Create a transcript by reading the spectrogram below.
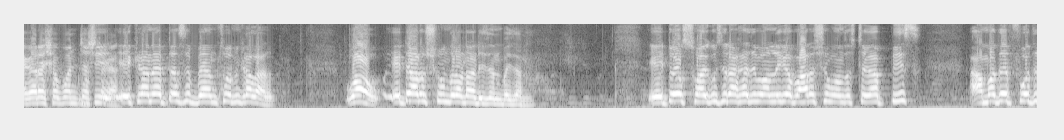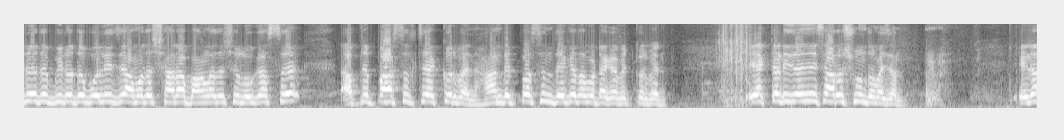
এগারোশো টাকা। এখানে একটা আছে ব্যানসন কালার ওয়াও এটা আরও সুন্দর একটা ডিজাইন ভাইজান। এটাও ছয় গুছি রাখা যাবে অনলি বারোশো পঞ্চাশ টাকা পিস আমাদের প্রতিনিয়ত ভিডিওতে বলি যে আমাদের সারা বাংলাদেশের লোক আছে আপনি পার্সেল চেক করবেন হান্ড্রেড পার্সেন্ট দেখে তারপর টাকা পেড করবেন। একটা ডিজাইন আছে আরও সুন্দর ভাইজান। এটা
